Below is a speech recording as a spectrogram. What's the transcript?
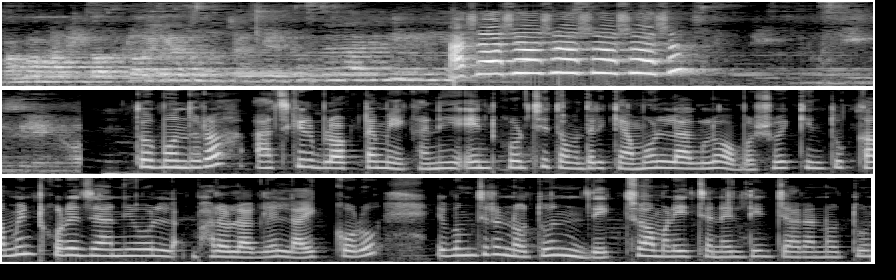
মানে আসো আসো আসো আসো আসো আসো। তো বন্ধুরা, আজকের ব্লগটা আমি এখানেই এন্ড করছি। তোমাদের কেমন লাগল অবশ্যই কিন্তু কমেন্ট করে জানিও। ভালো লাগলে লাইক করো এবং যারা নতুন দেখছ আমার এই চ্যানেলটির যারা নতুন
